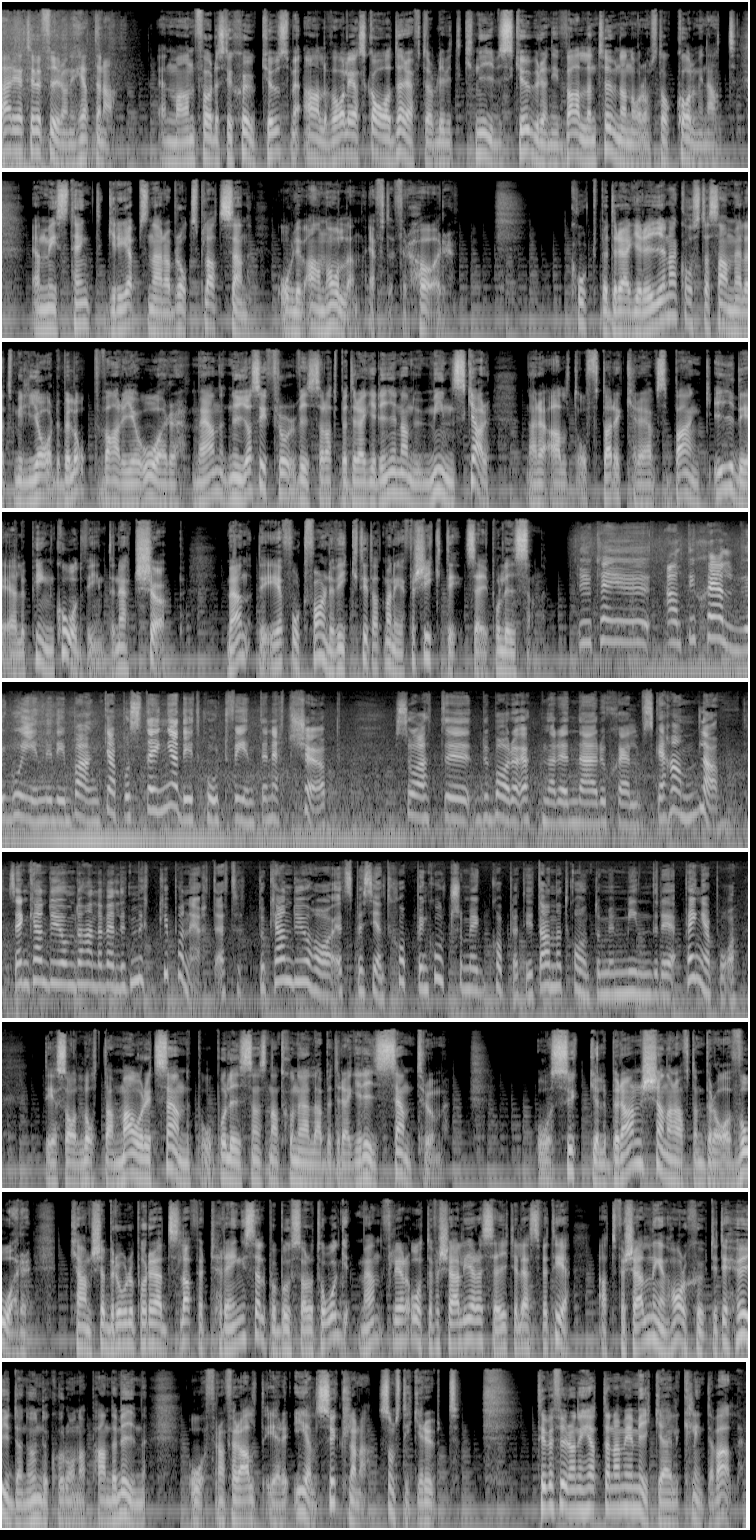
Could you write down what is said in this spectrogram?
Här är TV4-nyheterna. En man fördes till sjukhus med allvarliga skador efter att ha blivit knivskuren i Vallentuna norr om Stockholm i natt. En misstänkt greps nära brottsplatsen och blev anhållen efter förhör. Kortbedrägerierna kostar samhället miljardbelopp varje år, men nya siffror visar att bedrägerierna nu minskar när det allt oftare krävs bank-id eller PIN-kod vid internetköp. Men det är fortfarande viktigt att man är försiktig, säger polisen. Du kan ju alltid själv gå in i din bankapp och stänga ditt kort för internetköp så att eh, du bara öppnar det när du själv ska handla. Sen kan du om du handlar väldigt mycket på nätet, då kan du ju ha ett speciellt shoppingkort som är kopplat till ett annat konto med mindre pengar på. Det sa Lotta Mauritsen på polisens nationella bedrägericentrum. Och cykelbranschen har haft en bra vår. Kanske beror det på rädsla för trängsel på bussar och tåg, men flera återförsäljare säger till SVT att försäljningen har skjutit i höjden under coronapandemin. Och framförallt är det elcyklarna som sticker ut. TV4-nyheterna med Mikael Klintevall.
